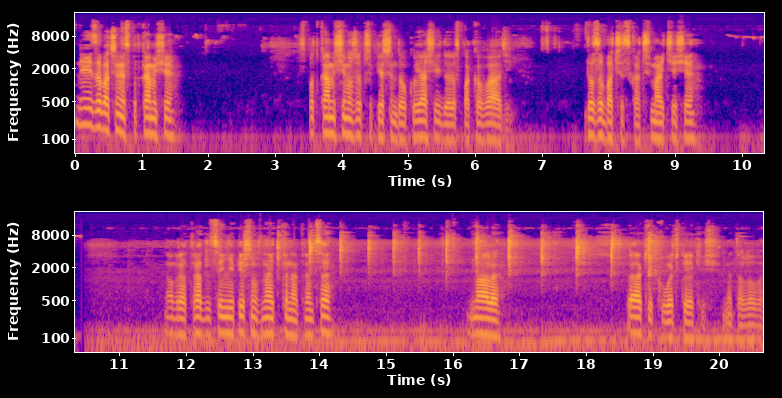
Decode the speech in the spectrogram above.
No i zobaczymy, spotkamy się. Spotkamy się może przy pierwszym dołku. Ja się idę rozpakować. Do zobaczyska, trzymajcie się. Dobra, tradycyjnie pierwszą znajdźkę nakręcę. No ale takie kółeczko jakieś metalowe.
